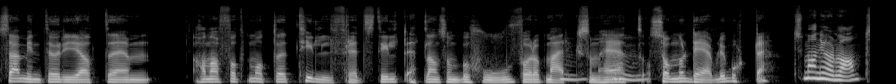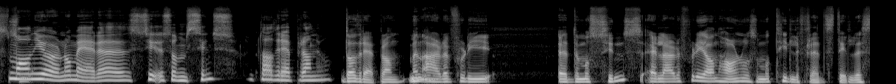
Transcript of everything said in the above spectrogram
så er min teori at um, han har fått på en måte tilfredsstilt et eller annet sånn behov for oppmerksomhet, som når det blir borte, Så må han gjøre noe annet. Så må han gjøre noe mer sy som syns. Da dreper han jo. da dreper han. Men er det fordi eh, det må syns, eller er det fordi han har noe som må tilfredsstilles,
